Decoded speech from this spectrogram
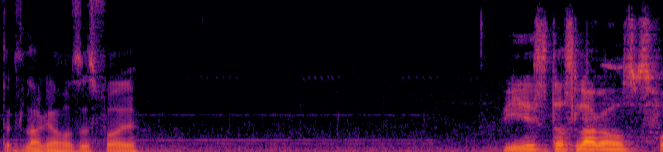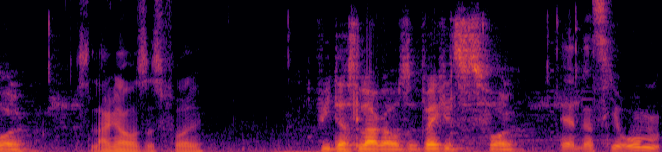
Das Lagerhaus ist voll. Wie ist das Lagerhaus ist voll? Das Lagerhaus ist voll. Wie das Lagerhaus ist? Welches ist voll? Ja, das hier oben.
